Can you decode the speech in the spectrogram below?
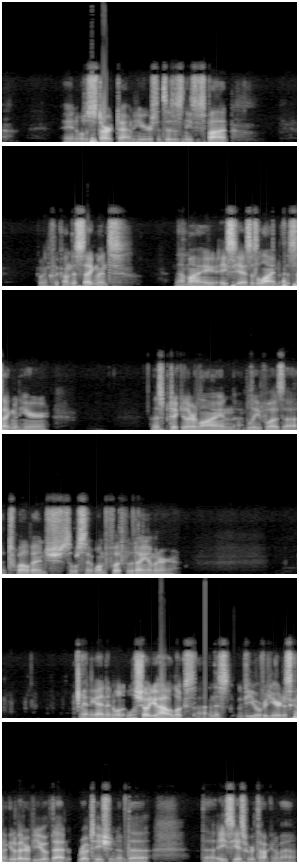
and we'll just start down here since this is an easy spot. Go and click on this segment. Now my ACS is aligned with this segment here. This particular line, I believe, was a 12 inch, so we'll set one foot for the diameter. And again, and we'll, we'll show you how it looks uh, in this view over here, just kind of get a better view of that rotation of the, the ACS we were talking about.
